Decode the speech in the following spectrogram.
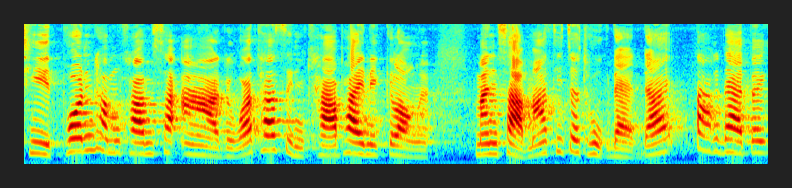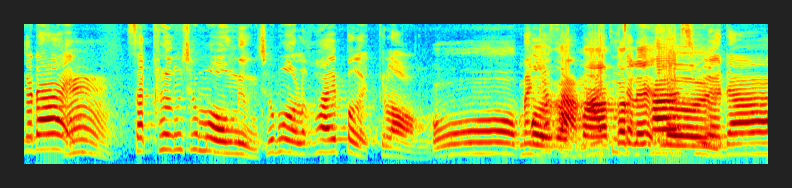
ฉีดพ่นทำความสะอาด หรือว่าถ้าสินค้าภายในกล่องเนี่ยมันสามารถที่จะถูกแดดได้ ตากแดดไปก็ได้ อืม สักครึ่งชั่วโมงหนึ่งชั่วโมงแล้วค่อยเปิดกล่อง โอ้มันเปิก็ดออสากมามารถที่ก็จะเละฆ่าเลเชื้ยอได้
